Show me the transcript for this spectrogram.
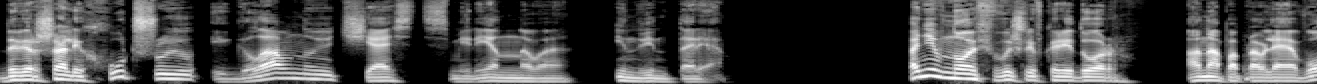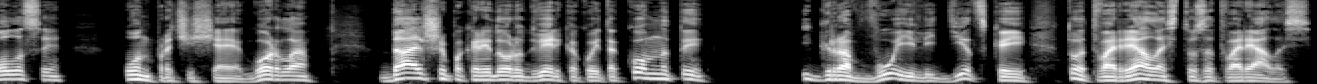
Довершали худшую и главную часть смиренного инвентаря. Они вновь вышли в коридор, она поправляя волосы, он прочищая горло. Дальше по коридору дверь какой-то комнаты, игровой или детской, то отворялась, то затворялась.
